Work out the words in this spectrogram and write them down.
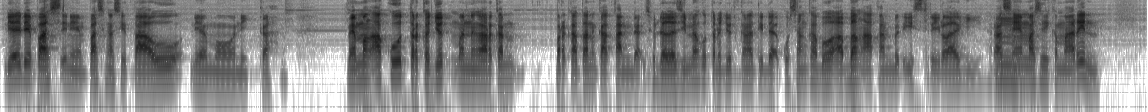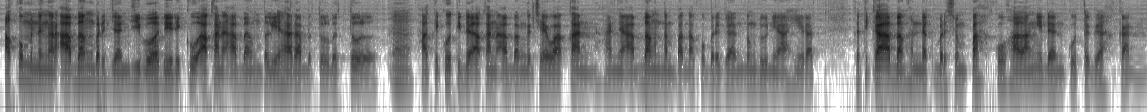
dia dia pas ini pas ngasih tahu dia mau nikah memang aku terkejut mendengarkan perkataan kakanda sudah lazimnya aku terkejut karena tidak kusangka bahwa abang akan beristri lagi rasanya masih kemarin aku mendengar abang berjanji bahwa diriku akan abang pelihara betul-betul Eh. Hatiku tidak akan abang kecewakan, hanya abang tempat aku bergantung dunia akhirat. Ketika abang hendak bersumpah, ku halangi dan ku tegahkan.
